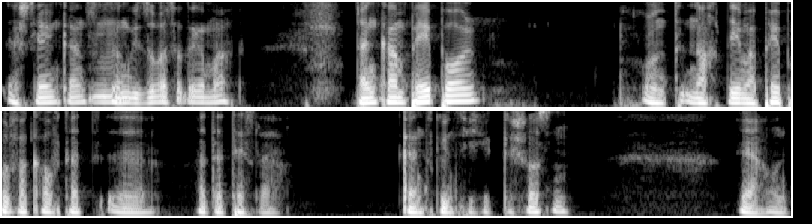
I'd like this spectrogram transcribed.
erstellen kannst. Mhm. Irgendwie sowas hat er gemacht. Dann kam PayPal und nachdem er PayPal verkauft hat, äh, hat er Tesla ganz günstig geschossen. Ja, und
